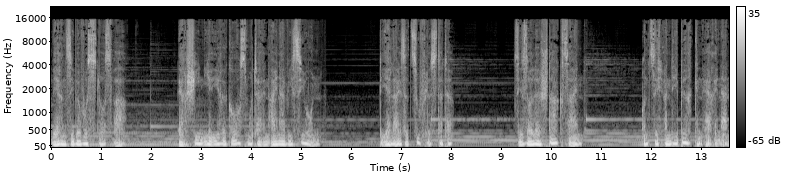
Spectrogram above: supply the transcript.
Während sie bewusstlos war, erschien ihr ihre Großmutter in einer Vision, die ihr leise zuflüsterte. Sie solle stark sein und sich an die Birken erinnern.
